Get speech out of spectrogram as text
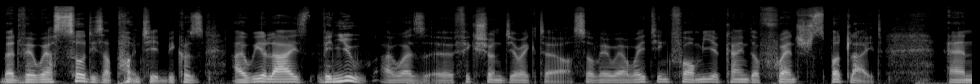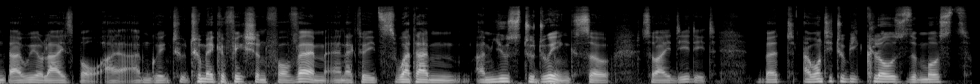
But they were so disappointed because I realized they knew I was a fiction director, so they were waiting for me a kind of French spotlight and I realized, well, I, am going to, to make a fiction for them, and actually, it's what I'm I'm used to doing. So so I did it, but I wanted to be close the most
